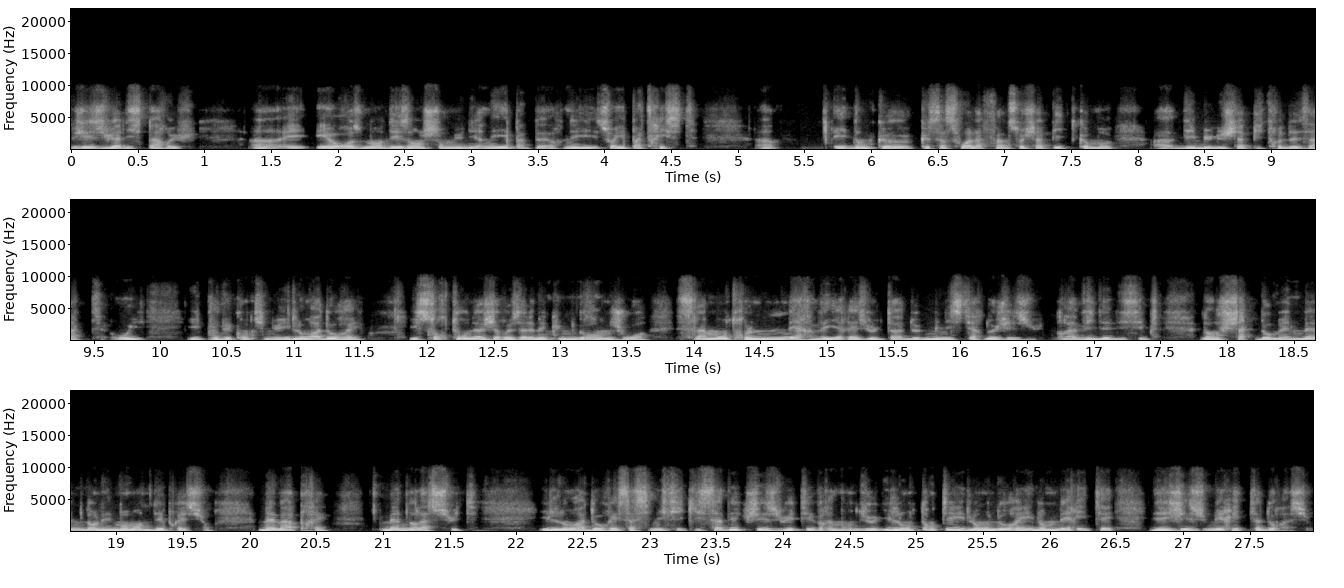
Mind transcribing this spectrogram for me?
Jésus a disparu, hein et heureusement des anges sont venus dire: «N'ayez pas peur, soyez pas tristes», hein et donc que ça soit à la fin de ce chapitre comme au début du chapitre des Actes, oui, ils pouvaient continuer. Ils l'ont adoré. Ils sont retournés à Jérusalem avec une grande joie. Cela montre le merveilleux résultat de ministère de Jésus dans la vie des disciples, dans chaque domaine, même dans les moments de dépression, même après, même dans la suite. Ils l'ont adoré. Ça signifie qu'ils savaient que Jésus était vraiment Dieu. Ils l'ont tenté, ils l'ont honoré, ils l'ont mérité. Jésus mérite l'adoration.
